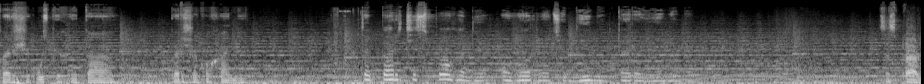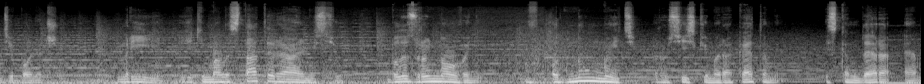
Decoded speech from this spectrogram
перші успіхи та перше кохання. Тепер ці спогади огорнуті димом та руїнами. Це справді боляче. Мрії, які мали стати реальністю, були зруйновані в одну мить російськими ракетами Іскандера М.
